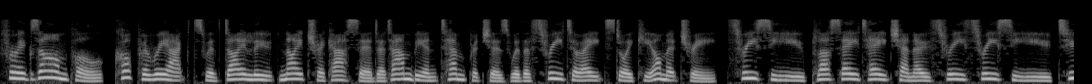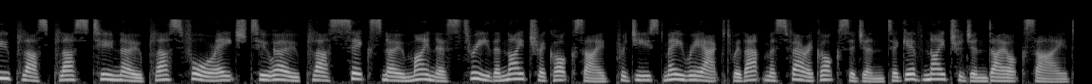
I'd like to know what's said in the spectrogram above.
For example, copper reacts with dilute nitric acid at ambient temperatures with a 3 to 8 stoichiometry, 3 Cu plus 8 HNO3 3 Cu 2 plus plus 2 No plus 4 H2O plus 6 No minus 3 The nitric oxide produced may react with atmospheric oxygen to give nitrogen dioxide.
